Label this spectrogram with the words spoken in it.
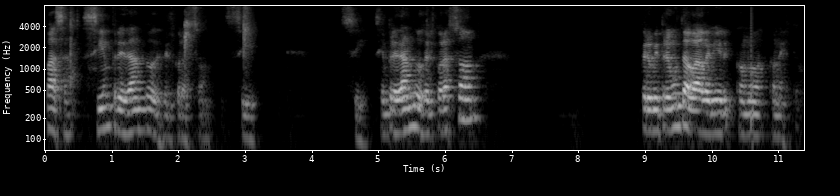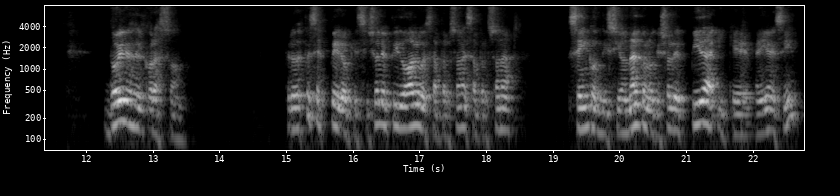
pasa siempre dando desde el corazón. Sí, sí, siempre dando desde el corazón. Pero mi pregunta va a venir con, con esto. Doy desde el corazón. Pero después espero que si yo le pido algo a esa persona, esa persona sea incondicional con lo que yo le pida y que me diga que sí.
